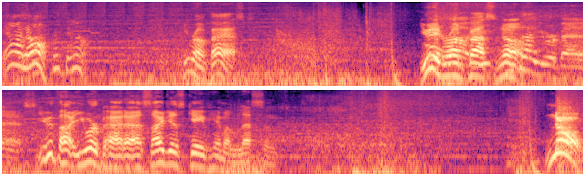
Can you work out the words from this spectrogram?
Yeah, I know. Quick enough. He run fast. You didn't run Wow, fast you, enough. You thought you were badass. You thought you were badass. I just gave him a lesson. No!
